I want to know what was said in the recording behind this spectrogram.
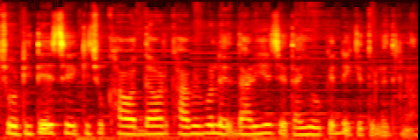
চটিতে এসে কিছু খাবার দাওয়ার খাবে বলে দাঁড়িয়েছে, তাই ওকে ডেকে তুলে দিলাম।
